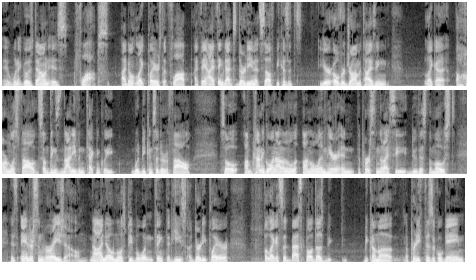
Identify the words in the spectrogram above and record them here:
eh, when it goes down is flops. I don't like players that flop. I think I think that's dirty in itself because it's you're over dramatizing like a, a harmless foul. Something's not even technically would be considered a foul. So I'm kind of going out on a, on a limb here, and the person that I see do this the most is Anderson Varejao. Now I know most people wouldn't think that he's a dirty player, but like I said, basketball does be, become a, a pretty physical game.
